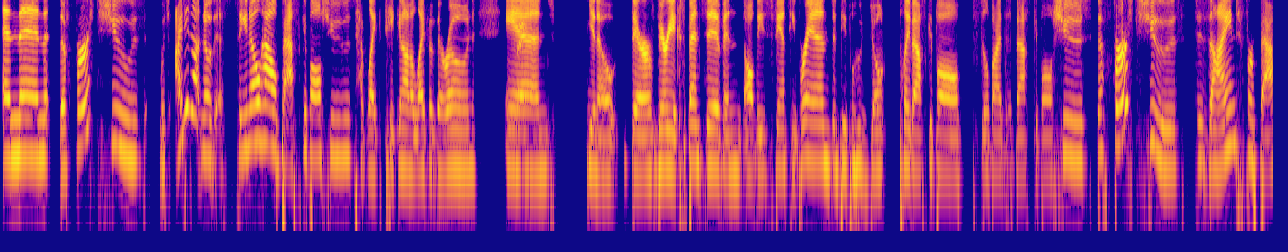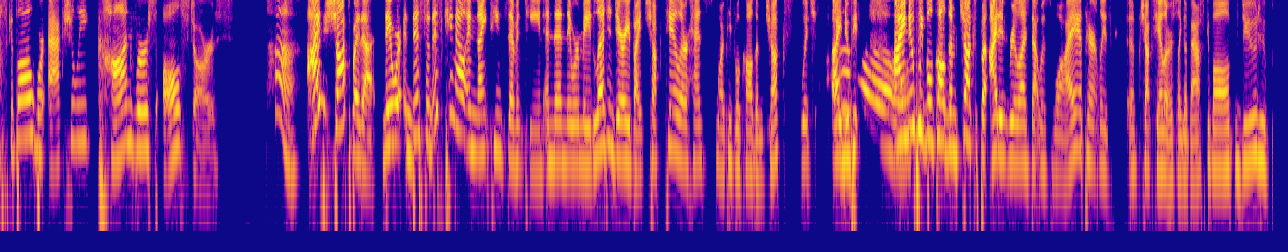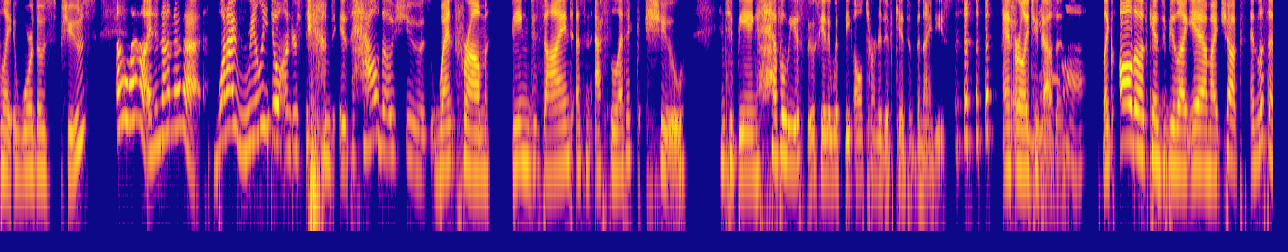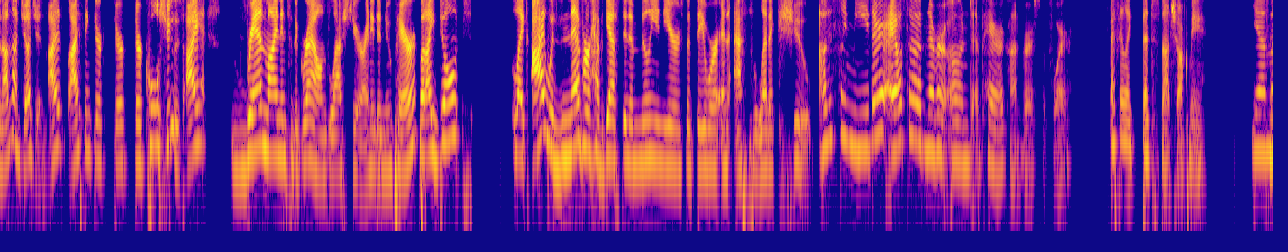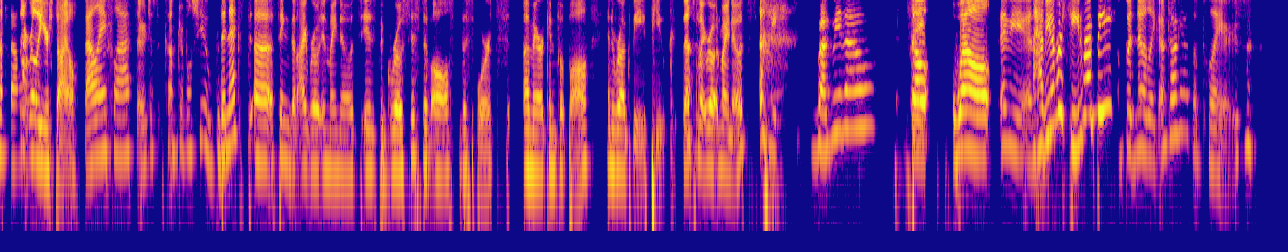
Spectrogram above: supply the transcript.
And then the first shoes, which I did not know this. So, you know how basketball shoes have like taken on a life of their own and you know, they're very expensive and all these fancy brands and people who don't play basketball still buy the basketball shoes. The first shoes designed for basketball were actually Converse All Stars. Huh. I'm shocked by that. They were this so this came out in 1917 and then they were made legendary by Chuck Taylor, hence why people call them Chucks, which I knew pe- I Oh. knew people called them Chucks, but I didn't realize that was why. Apparently it's uh, Chuck Taylor is like a basketball dude who play wore those shoes. Oh wow, I did not know that. What I really don't understand is how those shoes went from being designed as an athletic shoe into being heavily associated with the alternative kids of the 90s and early 2000s. Yeah. Like all those kids would be like, "Yeah, my Chucks." And listen, I'm not judging. I I think they're they're they're cool shoes. I ran mine into the ground last year. I need a new pair, but I don't like I would never have guessed in a million years that they were an athletic shoe. Honestly, me either. I also have never owned a pair of Converse before. I feel like that does not shock me. Yeah, It's not, it's not really your style. ballet flats are just a comfortable shoe. The next uh, thing that I wrote in my notes is the grossest of all the sports American football and rugby puke. That's what I wrote in my notes. Rugby though? so, well, I mean, have you ever seen rugby? but no, like I'm talking about the players.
